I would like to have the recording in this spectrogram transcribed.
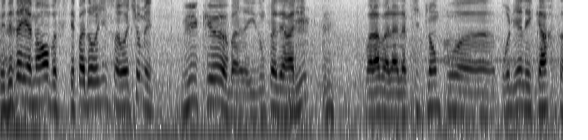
le détail est marrant parce que c'était pas d'origine sur la voiture, mais vu que bah, ils ont fait des rallyes, voilà, bah, la, la petite lampe pour, euh, pour lire les cartes.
